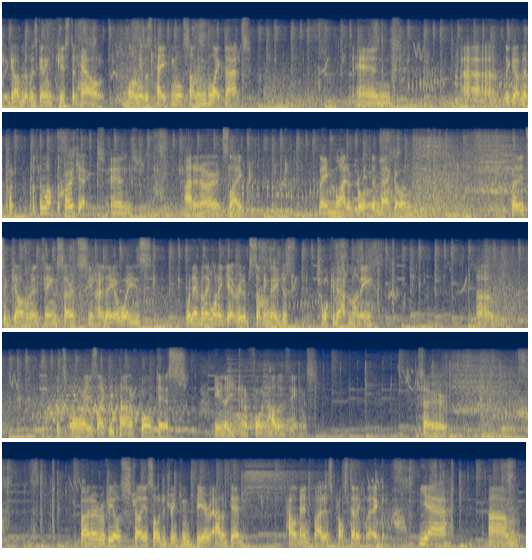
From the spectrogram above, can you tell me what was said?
the government was getting pissed at how long it was taking or something like that. and uh, the government put put them off the project. And I don't know, it's like they might have brought them back on, but it's a government thing, so it's you know they always, whenever they want to get rid of something, they just talk about money. Um, it's always like we can't afford this, even though you can afford other things. So photo reveals Australia soldier drinking beer out of dead Taliban fighter's prosthetic leg. Yeah, um,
